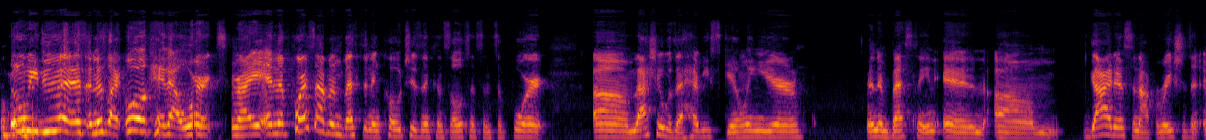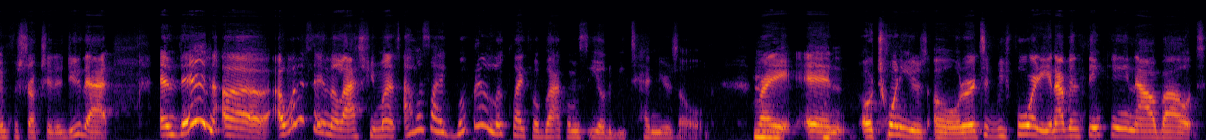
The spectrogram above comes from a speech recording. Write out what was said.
when we do this, and it's like, oh, okay, that works, right? And of course, I've invested in coaches and consultants and support. Um, last year was a heavy scaling year, and investing in um, guidance and operations and infrastructure to do that. And then uh, I want to say in the last few months, I was like, what would it look like for Black Women CEO to be 10 years old? Mm-hmm. Right. And, or 20 years old, or to be 40. And I've been thinking now about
